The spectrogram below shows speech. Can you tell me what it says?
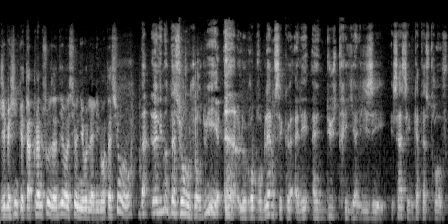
J'imagine que tu as plein de choses à dire aussi au niveau de l'alimentation. Bah, l'alimentation aujourd'hui, le gros problème, c'est qu'elle est industrialisée. Et ça, c'est une catastrophe.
